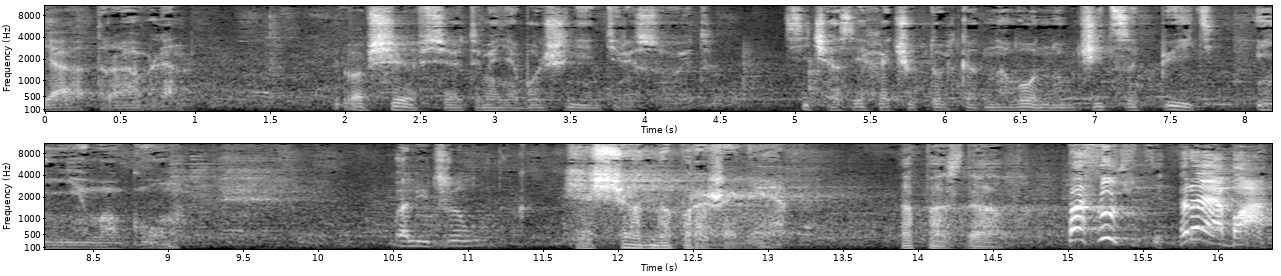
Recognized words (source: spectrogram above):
Я отравлен. И вообще, все это меня больше не интересует. Сейчас я хочу только одного — научиться пить, и не могу. Болит желудок. Еще одно поражение. Опоздал. Послушайте, Рэба,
